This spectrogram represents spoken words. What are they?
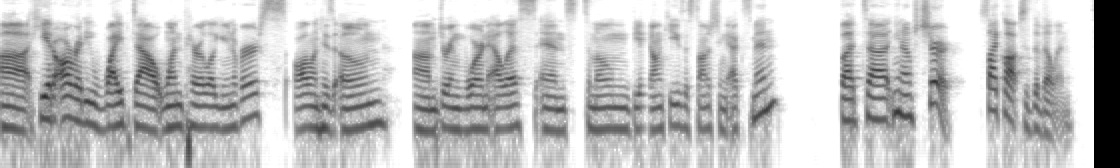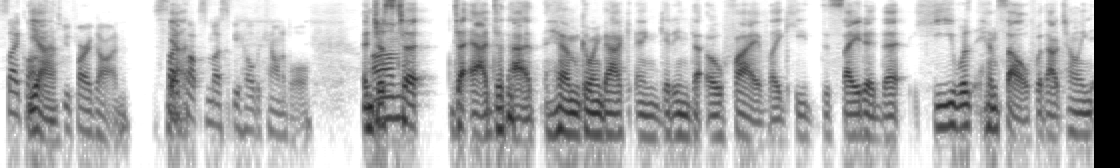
uh, he had already wiped out one parallel universe all on his own um, during Warren Ellis and Simone Bianchi's Astonishing X Men. But uh, you know, sure, Cyclops is the villain. Cyclops Yeah. is too far gone. Yeah. Cyclops must be held accountable. And just Um, to to add to that, him going back and getting the O5, like he decided that he was himself, without telling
